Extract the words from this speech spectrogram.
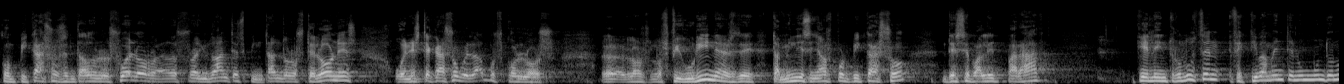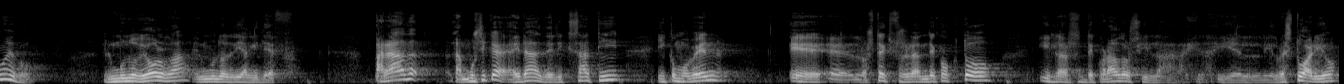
con Picasso sentado en el suelo, rodeado de sus ayudantes, pintando los telones, o en este caso. Pues con los, eh, los, figurines de, también diseñados por Picasso de ese ballet Parad, que le introducen efectivamente en un mundo nuevo, el mundo de Olga, el mundo de Diaghilev. Parad, la música era de Eric y como ven, eh, eh, los textos eran de Cocteau, y los decorados y, el, vestuario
